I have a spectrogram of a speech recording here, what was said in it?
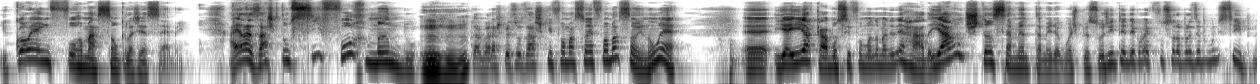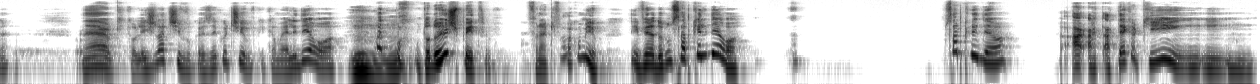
E qual é a informação que elas recebem? Aí elas acham que estão se formando. Uhum. Porque agora as pessoas acham que informação é informação, e não é. É, e aí acabam se formando da maneira errada. E há um distanciamento também de algumas pessoas de entender como é que funciona, por exemplo, o município, né? Né? O que que é o legislativo, o que é o executivo, o que que é uma LDO. Mas, Uhum. pô, com todo respeito, Frank, fala comigo. Tem vereador que não sabe o que é LDO. Não sabe o que é LDO. A- a- até que aqui em- em- em-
